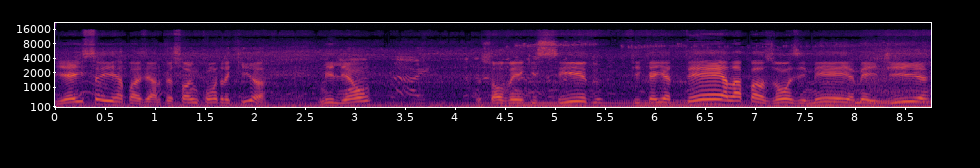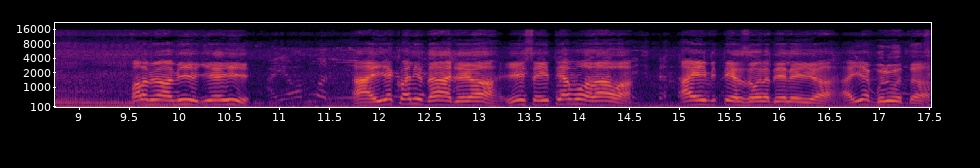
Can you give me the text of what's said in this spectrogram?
E é isso aí, rapaziada. O pessoal encontra aqui, ó, milhão. O pessoal vem aqui cedo, fica aí até lá para as 11h30, meio-dia. Fala, meu amigo, e aí? Aí é uma morinha. Aí é qualidade, aí, ó. Esse aí tem a moral, ó. A MT zona dele aí, ó. Aí é bruta, ó.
